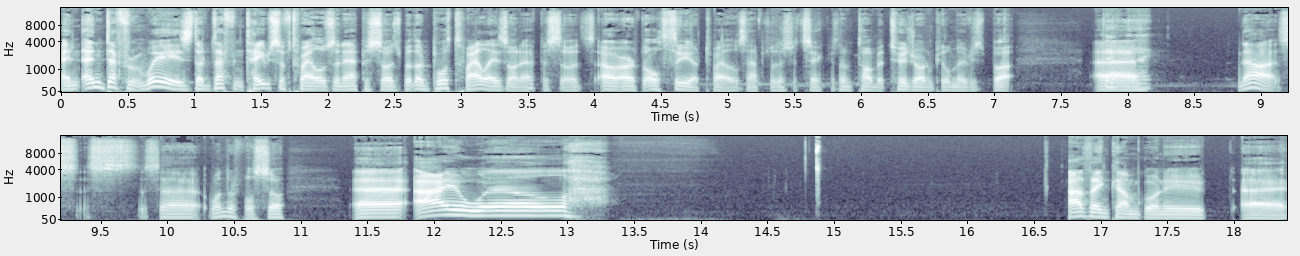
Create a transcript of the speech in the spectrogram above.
And in different ways, they're different types of Twilight Zone episodes, but they're both Twilight Zone episodes, or, or all three are Twilight Zone episodes, I should say, because I'm talking about two Jordan Peele movies. But Uh, no, it's it's, it's uh, wonderful. So, uh, I will. I think I'm going to uh,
